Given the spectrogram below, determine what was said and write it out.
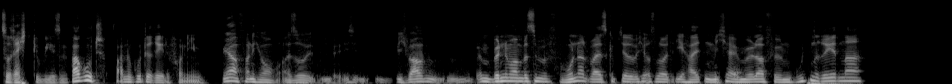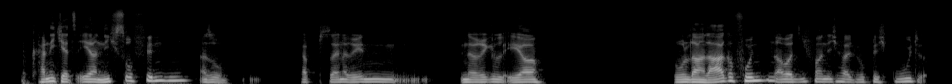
zurechtgewiesen. War gut, war eine gute Rede von ihm. Ja, fand ich auch. Also ich, ich war, bin immer ein bisschen verwundert, weil es gibt ja durchaus Leute, die halten Michael Müller für einen guten Redner. Kann ich jetzt eher nicht so finden. Also, ich habe seine Reden in der Regel eher so lala gefunden, aber die fand ich halt wirklich gut.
